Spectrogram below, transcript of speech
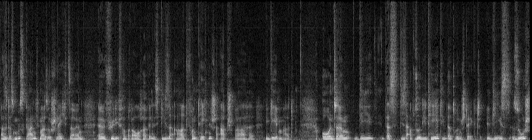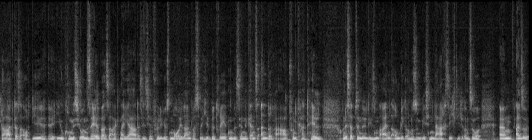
Also das muss gar nicht mal so schlecht sein äh, für die Verbraucher, wenn es diese Art von technischer Absprache gegeben hat. Und ähm, die, das, diese Absurdität, die da drin steckt, die ist so stark, stark, dass auch die äh, EU-Kommission selber sagt, na ja, das ist ja völliges Neuland, was wir hier betreten. Das ist ja eine ganz andere Art von Kartell. Und deshalb sind in diesem einen Augenblick auch noch so ein bisschen nachsichtig und so. Ähm, also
